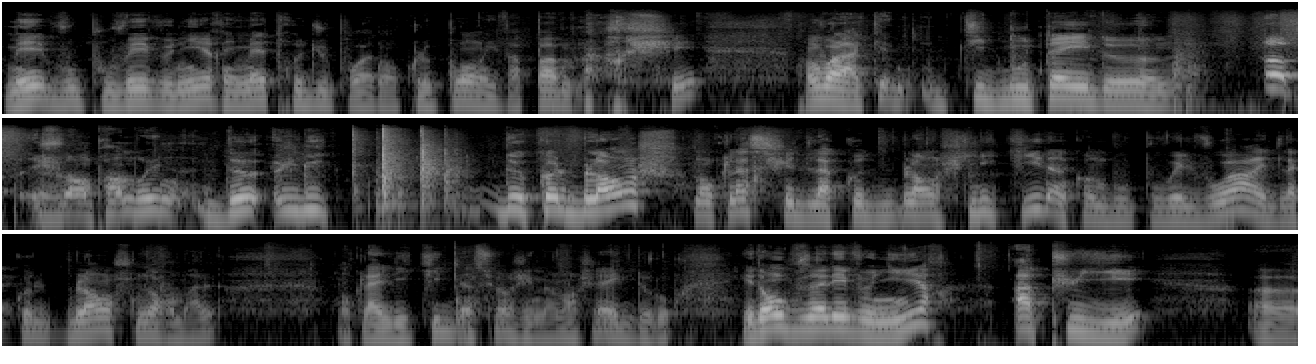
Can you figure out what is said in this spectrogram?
Mais vous pouvez venir y mettre du poids. Donc le pont, il va pas marcher. Donc voilà, une petite bouteille de... Hop, je vais en prendre une de de colle blanche. Donc là, j'ai de la colle blanche liquide, hein, comme vous pouvez le voir, et de la colle blanche normale. Donc là, liquide, bien sûr, j'ai mélangé avec de l'eau. Et donc, vous allez venir appuyer euh,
